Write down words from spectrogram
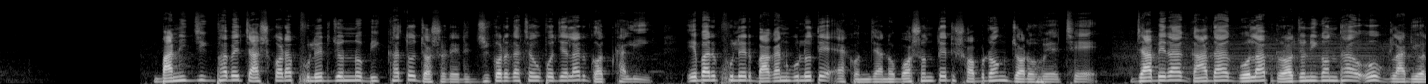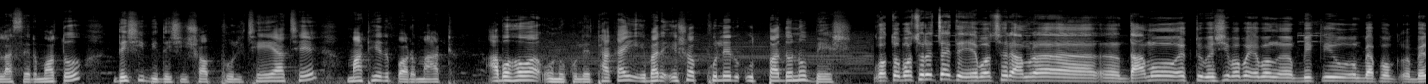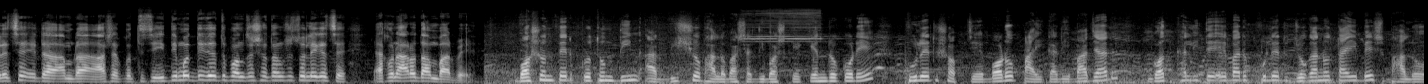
বাণিজ্যিকভাবে চাষ করা ফুলের জন্য বিখ্যাত যশোরের ঝিকরগাছা উপজেলার গদখালি। এবার ফুলের বাগানগুলোতে এখন যেন বসন্তের সব রং জড়ো হয়েছে। জাবেরা, গাঁদা, গোলাপ, রজনীগন্ধা ও গ্লাডিওলাসের মতো দেশি বিদেশি সব ফুল ছেয়ে আছে মাঠের পর মাঠ। আবহাওয়া অনুকূলে থাকায় এবার এসব ফুলের উৎপাদনও বেশ। গত বছরের চাইতে এবছর আমরা দামও একটু বেশি পাবো এবং বিক্রিও ব্যাপক বেড়েছে, এটা আমরা আশা করতেছি। ইতিমধ্যে যেহেতু পঞ্চাশ শতাংশ চলে গেছে, এখন আরও দাম বাড়বে। বসন্তের প্রথম দিন আর বিশ্ব ভালোবাসা দিবসকে কেন্দ্র করে ফুলের সবচেয়ে বড় পাইকারি বাজার গদখালিতে এবার ফুলের যোগানও তাই বেশ ভালো।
